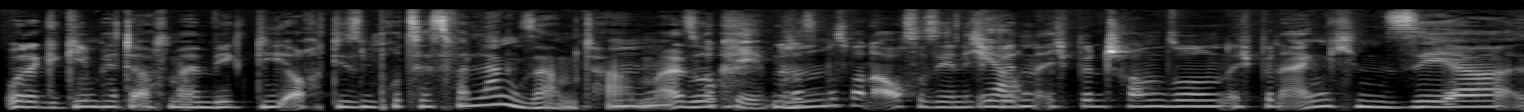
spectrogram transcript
oder gegeben hätte auf meinem Weg, die auch diesen Prozess verlangsamt haben. Mhm. Also okay. das mhm. muss man auch so sehen. Ich ja. bin, ich bin schon so, ich bin eigentlich ein sehr,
